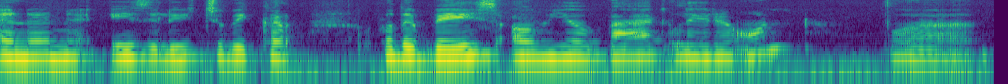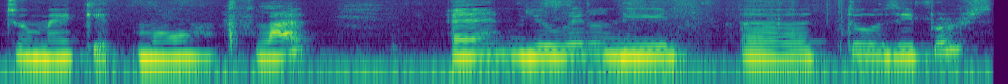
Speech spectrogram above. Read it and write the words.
and then easily to be cut for the base of your bag later on for, to make it more flat and you will need uh, two zippers.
